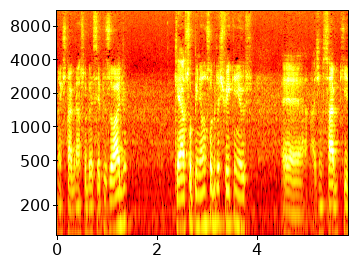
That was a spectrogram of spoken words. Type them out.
no Instagram sobre esse episódio, que é a sua opinião sobre as fake news. É, a gente sabe que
